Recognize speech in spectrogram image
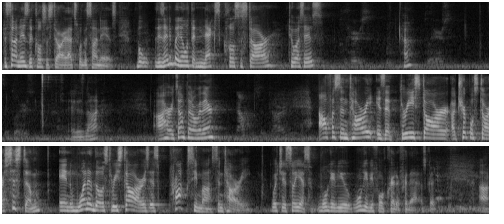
The sun is the closest star, that's what the sun is. But does anybody know what the next closest star to us is? Polaris? Huh? Polaris? Is it Polaris? It is not. I heard something over there. Alpha Centauri. Is a three star, a triple star system, and one of those three stars is Proxima Centauri, which is, so yes, we'll give you, we'll give you full credit for that. That's good. Uh,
